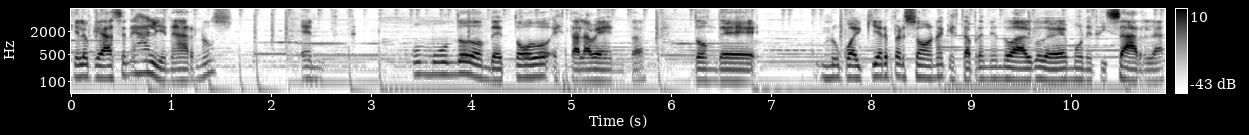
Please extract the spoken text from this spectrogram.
que lo que hacen es alienarnos en un mundo donde todo está a la venta, donde cualquier persona que está aprendiendo algo debe monetizarla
